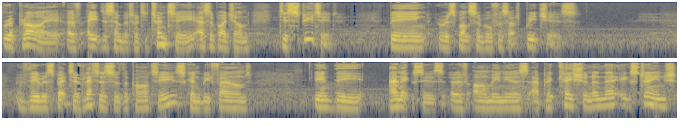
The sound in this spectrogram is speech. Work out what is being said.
reply of 8 December 2020, Azerbaijan disputed being responsible for such breaches. The respective letters of the parties can be found in the annexes of Armenia's application, and their exchange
